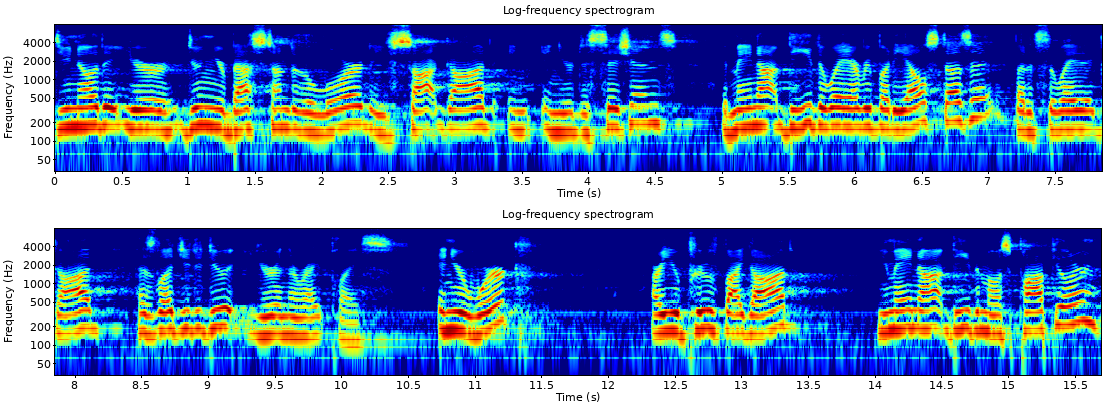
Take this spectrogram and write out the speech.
Do you know that you're doing your best under the Lord? You've sought God in, in your decisions? It may not be the way everybody else does it, but it's the way that God has led you to do it. You're in the right place. In your work, are you approved by God? You may not be the most popular.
